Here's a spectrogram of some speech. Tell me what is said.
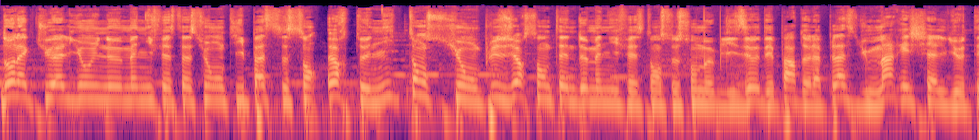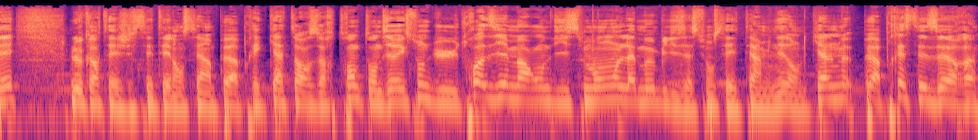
Dans l'actu à Lyon, une manifestation anti-passe sans heurte ni tension. Plusieurs centaines de manifestants se sont mobilisés au départ de la place du Maréchal Lyotet. Le cortège s'était lancé un peu après 14h30 en direction du 3e arrondissement. La mobilisation s'est terminée dans le calme peu après 16h.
